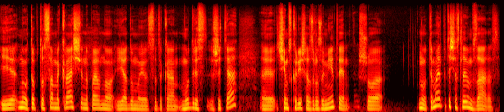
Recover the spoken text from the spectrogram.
І, ну, Тобто, саме краще, напевно, я думаю, це така мудрість життя. Е, чим скоріше зрозуміти, що ну, ти маєш бути щасливим зараз,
